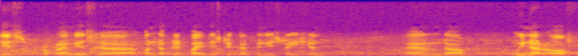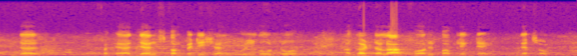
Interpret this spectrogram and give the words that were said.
this program is conducted by district administration uh, winner of the dance competition will go to Agartala for Republic Day. That's all.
